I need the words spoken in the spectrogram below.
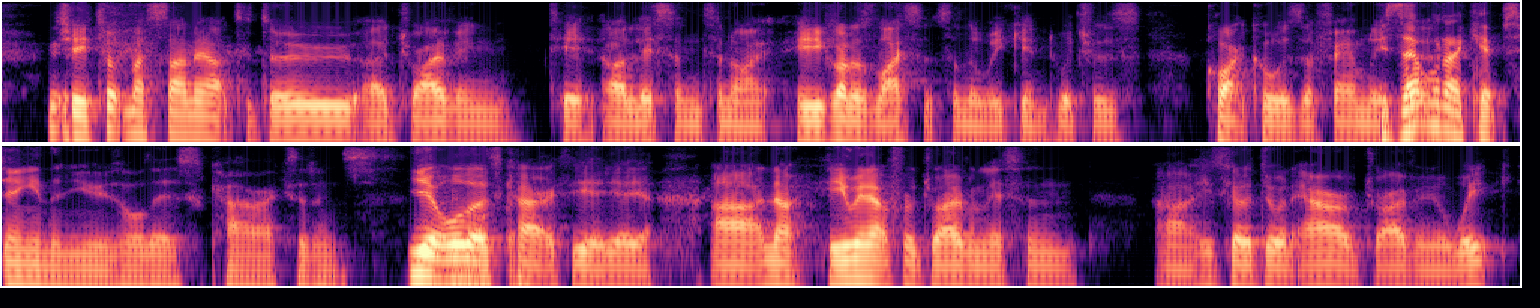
she took my son out to do a driving te- uh, lesson tonight. He got his license on the weekend, which was quite cool as a family. Is that to- what I kept seeing in the news? All those car accidents. Yeah, all those car characters. Yeah, yeah, yeah. Uh, no, he went out for a driving lesson. Uh, he's got to do an hour of driving a week,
